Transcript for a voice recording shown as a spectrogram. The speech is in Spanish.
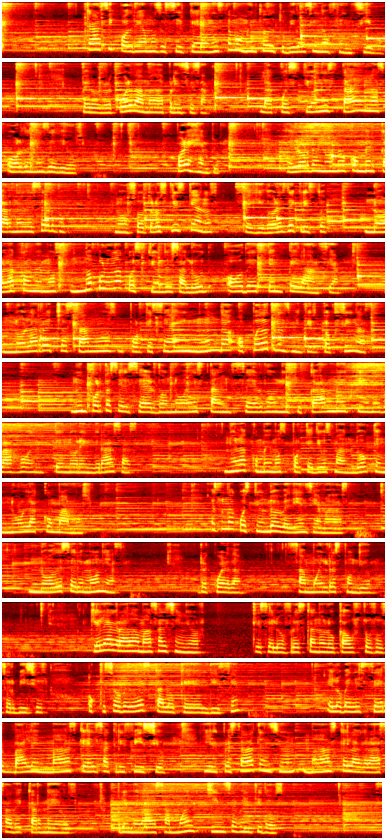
Casi podríamos decir que en este momento de tu vida es inofensivo. Pero recuerda, amada princesa, la cuestión está en las órdenes de Dios. Por ejemplo, Él ordenó no comer carne de cerdo. Nosotros cristianos, seguidores de Cristo, no la comemos no por una cuestión de salud o de temperancia. No la rechazamos porque sea inmunda o pueda transmitir toxinas. No importa si el cerdo no es tan cerdo ni su carne tiene bajo tenor en grasas. No la comemos porque Dios mandó que no la comamos. Es una cuestión de obediencia, amadas, no de ceremonias. Recuerda, Samuel respondió, ¿qué le agrada más al Señor? ¿Que se le ofrezcan holocaustos o servicios o que se obedezca lo que Él dice? El obedecer vale más que el sacrificio y el prestar atención más que la grasa de carneros. Primera de Samuel 15:22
